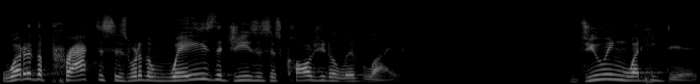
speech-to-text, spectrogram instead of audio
What are the practices, what are the ways that Jesus has called you to live life, doing what he did,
